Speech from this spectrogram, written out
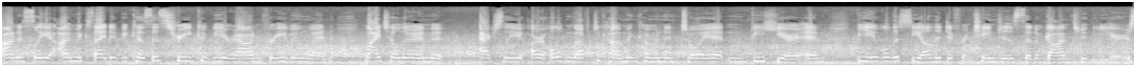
Honestly, I'm excited because this tree could be around for even when my children actually are old enough to come and come and enjoy it and be here and be able to see all the different changes that have gone through the years.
